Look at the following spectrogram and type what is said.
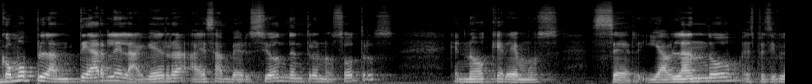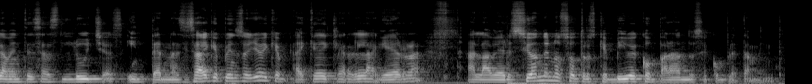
Cómo plantearle la guerra a esa versión dentro de nosotros que no queremos ser. Y hablando específicamente de esas luchas internas. ¿Y sabe qué pienso yo? Hay que, hay que declararle la guerra a la versión de nosotros que vive comparándose completamente.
